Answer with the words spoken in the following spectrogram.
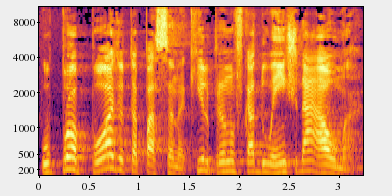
o propósito está passando aquilo para eu não ficar doente da alma.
